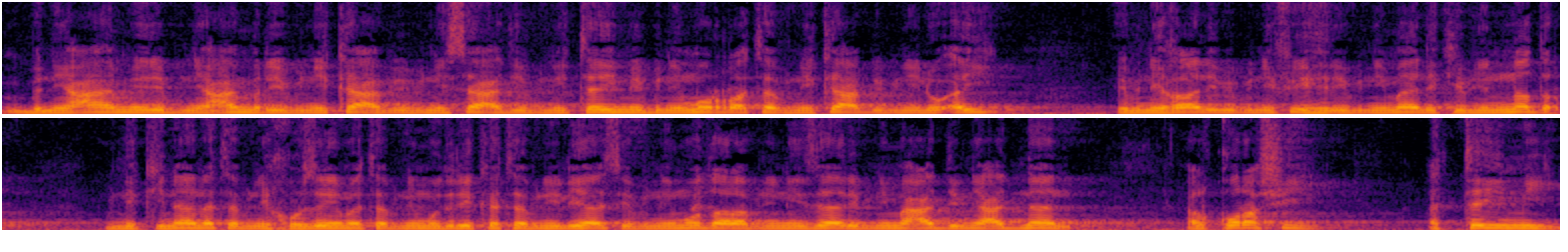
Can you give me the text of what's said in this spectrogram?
بن عامر بن عمرو بن كعب بن سعد بن تيم بن مرة بن كعب بن لؤي بن غالب بن فهر بن مالك بن النضر بن كنانة بن خزيمة بن مدركة بن الياس بن مضر بن نزار بن معد بن عدنان القرشي التيمي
